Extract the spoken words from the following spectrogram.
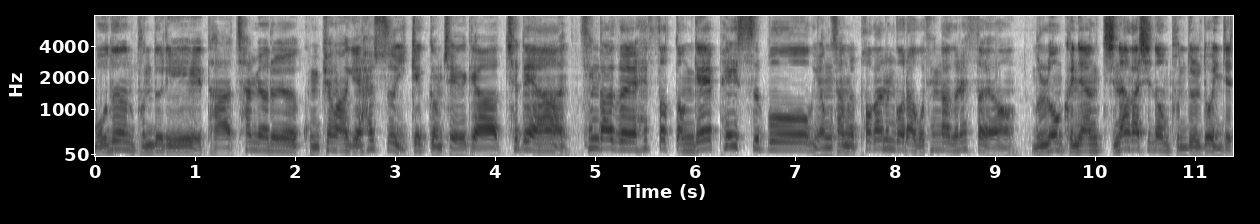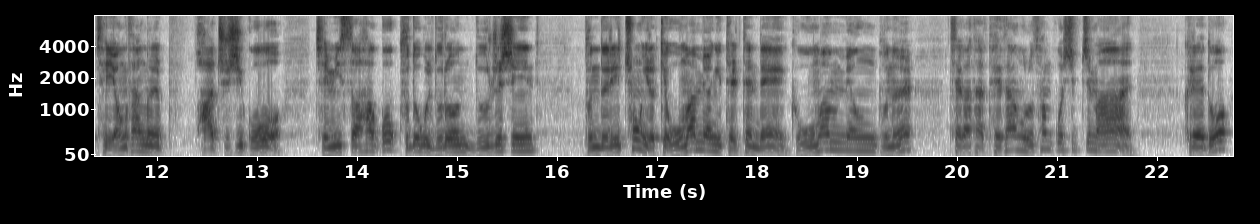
모든 분들이 다 참여를 공평하게 할 수 있게끔 제가 최대한 생각을 했었던 게 페이스북 영상을 퍼가는 거라고 생각을 했어요. 물론 그냥 지나가시던 분들도 이제 제 영상을 봐주시고 재밌어 하고 구독을 누르, 누르신 분들이 총 이렇게 5만 명이 될 텐데 그 5만 명 분을 제가 다 대상으로 삼고 싶지만 그래도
